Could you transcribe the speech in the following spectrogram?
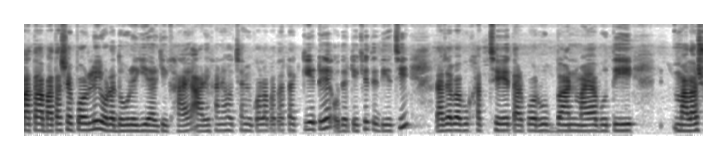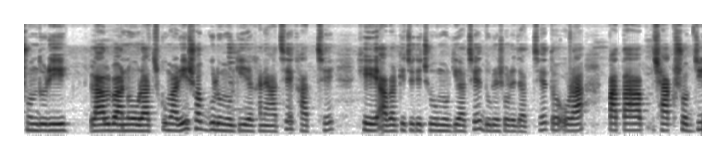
পাতা বাতাসে পড়লেই ওরা দৌড়ে গিয়ে আর কি খায়। আর এখানে হচ্ছে আমি কলা পাতাটা কেটে ওদেরকে খেতে দিয়েছি। রাজাবাবু খাচ্ছে, তারপর রূপবান, মায়াবতী মালা সুন্দরী লালবানু রাজকুমারী সবগুলো মুরগি এখানে আছে, খাচ্ছে, খেয়ে আবার কিছু কিছু মুরগি আছে, দূরে সরে যাচ্ছে। তো ওরা পাতা, শাক, সবজি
